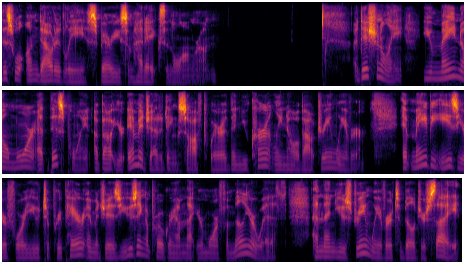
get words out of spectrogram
This will undoubtedly spare you some headaches in the long run. Additionally, you may know more at this point about your image editing software than you currently know about Dreamweaver. It may be easier for you to prepare images using a program that you're more familiar with and then use Dreamweaver to build your site.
